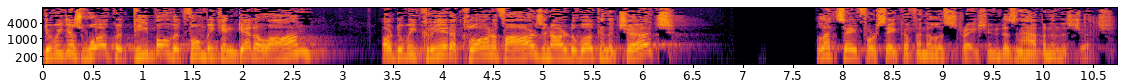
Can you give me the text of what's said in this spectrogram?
Do we just work with people with whom we can get along? Or do we create a clone of ours in order to work in the church? Let's say, for sake of an illustration, it doesn't happen in this church.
